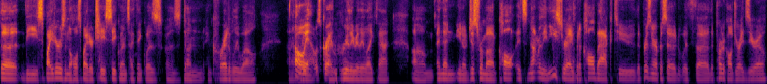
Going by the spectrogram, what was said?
The the spiders and the whole spider chase sequence I think was was done incredibly well. Uh, Oh really- yeah, it was great. I really, really liked that. Um, and then, you know, just from a call, it's not really an Easter egg, but a callback to the prisoner episode with uh, the protocol droid zero.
